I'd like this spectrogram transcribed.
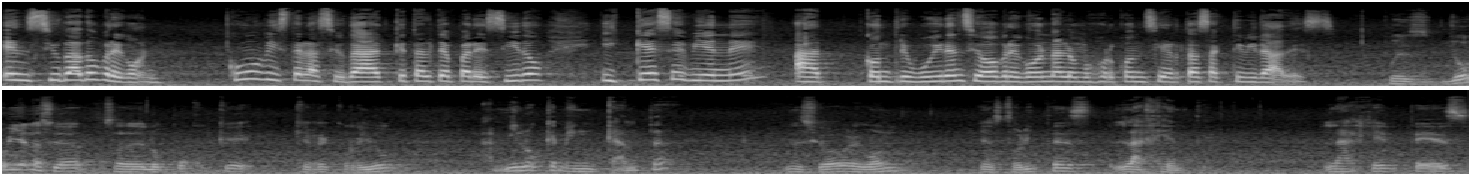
en Ciudad Obregón, ¿cómo viste la ciudad? ¿Qué tal te ha parecido? ¿Y qué se viene a contribuir en Ciudad Obregón a lo mejor con ciertas actividades? Pues yo vi a la ciudad, o sea, de lo poco que, recorrido, a mí lo que me encanta de Ciudad Obregón y hasta ahorita es la gente. La gente es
